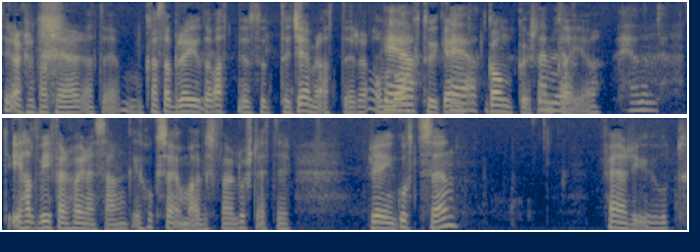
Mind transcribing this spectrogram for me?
Det är akkurat det här att um, kasta bröd av vattnet så det kommer att det om långt tog en gånger sen det ja. Ja, nämligen jeg hadde vi for høre en sang. Jeg husker om jeg ville være lurt etter Rein Godsen. Færre ut.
